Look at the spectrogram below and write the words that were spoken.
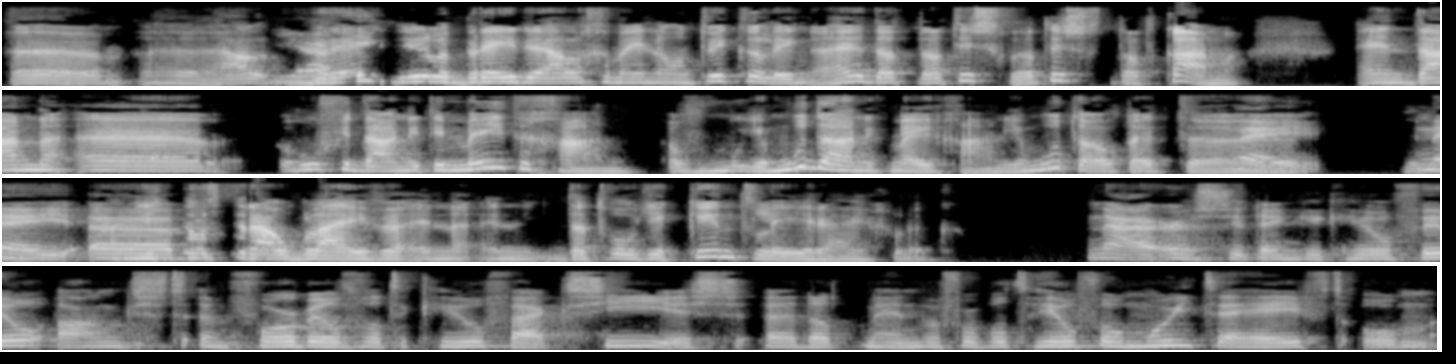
uh, uh, hele brede algemene ontwikkeling, hè, dat, dat, is, dat, is, dat kan. En dan hoef je daar niet in mee te gaan. Of je moet daar niet mee gaan. Je moet altijd nee, nee, trouw blijven. En, en dat wil je kind leren eigenlijk. Nou, er zit denk ik heel veel angst. Een voorbeeld wat ik heel vaak zie is dat men bijvoorbeeld heel veel moeite heeft om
